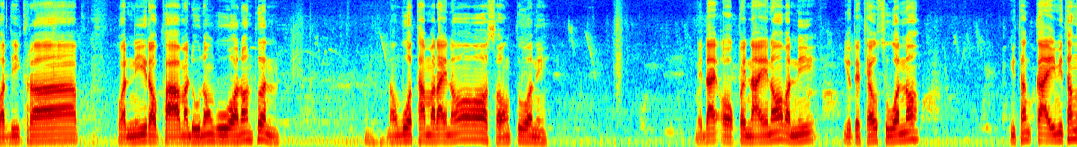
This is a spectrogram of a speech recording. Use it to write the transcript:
วัสดีครับ วันนี้เราพามาดูน้องวัวน้องเพื่อน น้องวัวทำอะไรเนาะสองตัวนี่ ไม่ได้ออกไปไหนเนาะวันนี้ อยู่แต่แถวสวนเนาะมีทั้งไก่มีทั้ง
